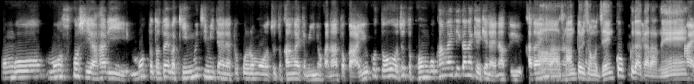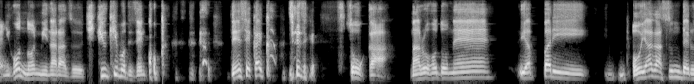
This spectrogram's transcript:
今後、もう少しやはり、もっと例えば勤務地みたいなところもちょっと考えてもいいのかなとかいうことを、ちょっと今後考えていかなきゃいけないなという課題があサントリーさんも全国区だからね。はい、日本のみならず、地球規模で全国区。全世界区。全世界。そうか。なるほどね。やっぱり、親が住んでる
